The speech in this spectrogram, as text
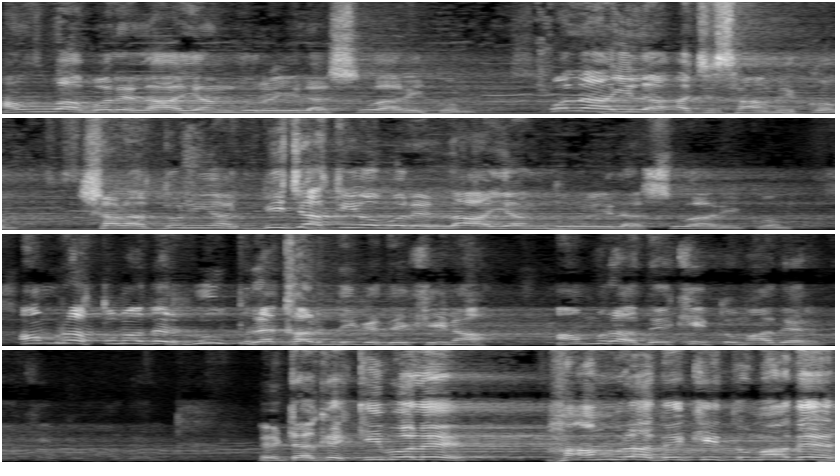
আল্লাহ বলে, লা ইয়ানদুরু ইলা সুয়ারিকুম ওলা ইলা আজসামিকুম। সারা দুনিয়ার বিজাতীয় বলে, লা ইয়ানদুরু ইলা সুয়ারিকুম। আমরা তোমাদের রূপ রেখার দিকে দেখি না। আমরা দেখি তোমাদের, এটাকে কি বলে? আমরা দেখি তোমাদের।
